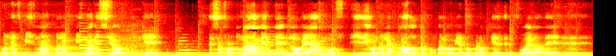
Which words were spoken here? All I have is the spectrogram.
con, las misma, con la misma visión que desafortunadamente lo veamos, y digo, no le aplaudo tampoco al gobierno, pero que de fuera de,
